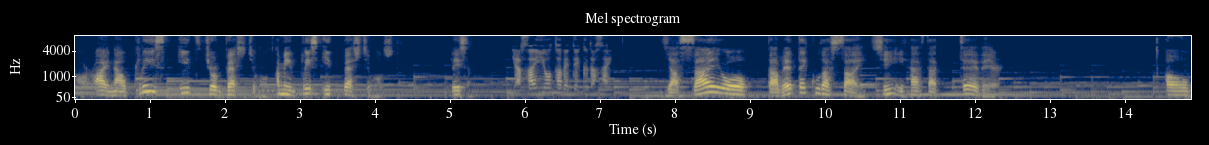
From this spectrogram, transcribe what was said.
All right, now please eat your vegetables. I mean, please eat vegetables. Listen. Yasai o tabete kudasai. Yasai o tabete kudasai. See, it has that te there. Oh,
